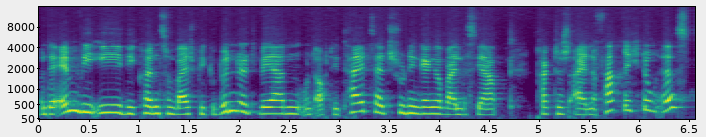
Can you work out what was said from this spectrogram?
und der MWI, die können zum Beispiel gebündelt werden und auch die Teilzeitstudiengänge, weil es ja praktisch eine Fachrichtung ist.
